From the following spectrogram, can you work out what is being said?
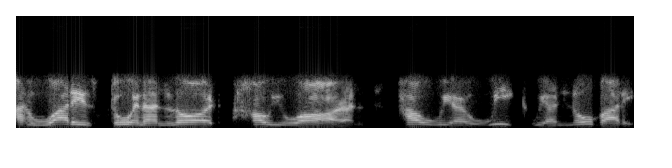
and what He's doing, and Lord, how you are, and how we are weak, we are nobody.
